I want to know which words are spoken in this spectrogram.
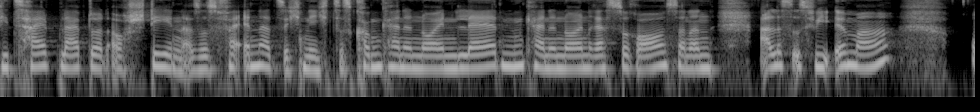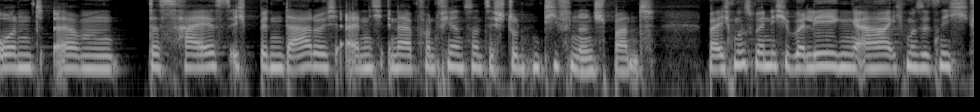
die Zeit bleibt dort auch stehen. Also es verändert sich nichts. Es kommen keine neuen Läden, keine neuen Restaurants, sondern alles ist wie immer. Und ähm, das heißt, ich bin dadurch eigentlich innerhalb von 24 Stunden tiefenentspannt. Weil ich muss mir nicht überlegen, ah, ich muss jetzt nicht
